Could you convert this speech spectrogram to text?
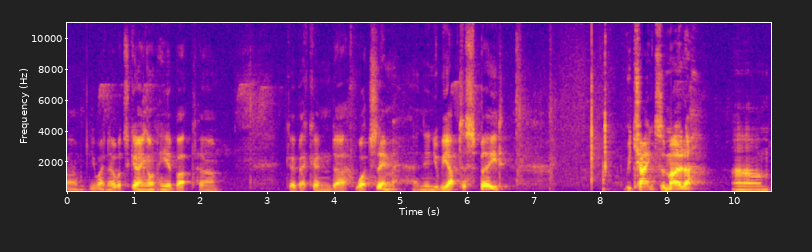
um, you won't know what's going on here, but um, go back and uh, watch them and then you'll be up to speed. We changed the motor. Um,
